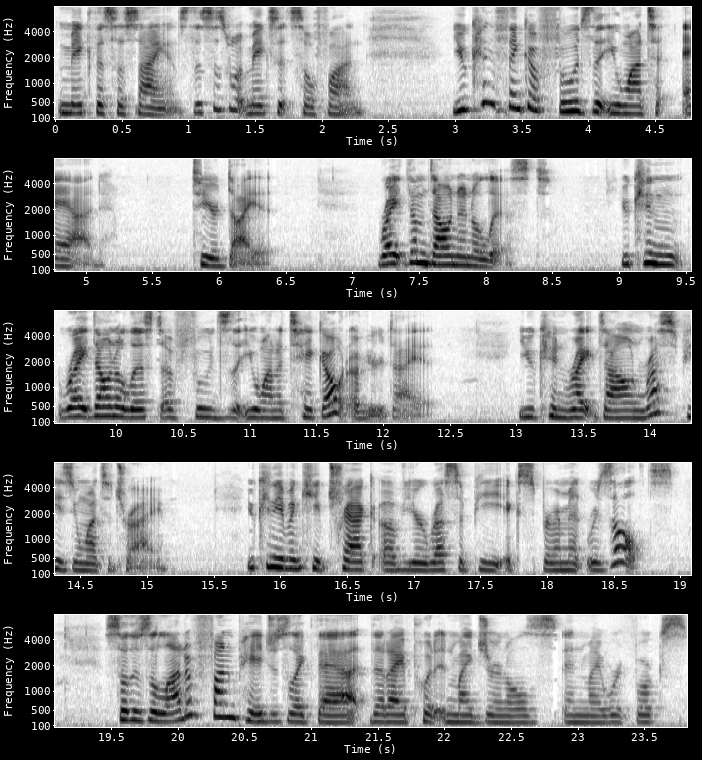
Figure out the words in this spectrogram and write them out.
make this a science. This is what makes it so fun. You can think of foods that you want to add to your diet write them down in a list. You can write down a list of foods that you want to take out of your diet. You can write down recipes you want to try. You can even keep track of your recipe experiment results. So there's a lot of fun pages like that that I put in my journals and my workbooks,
